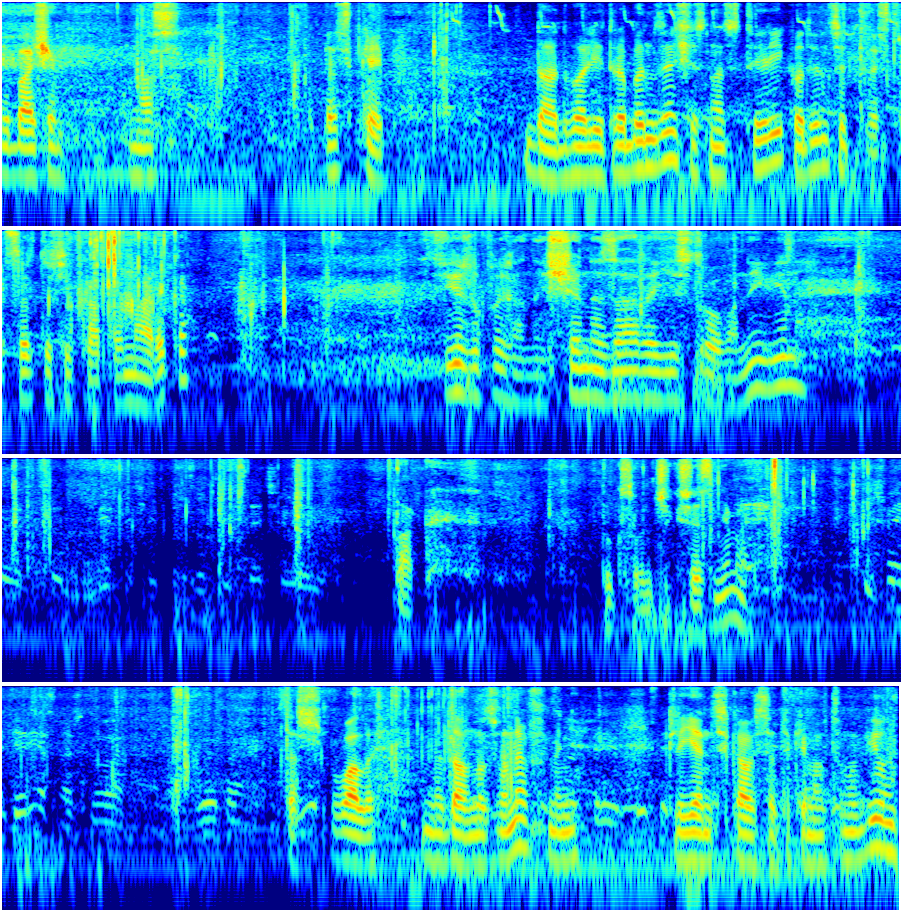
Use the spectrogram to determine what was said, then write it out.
І бачимо у нас Escape. Да, 2 літра бензин, 16 рік, 11300. Сертифікат Америка. Свіжо приганий, ще не зареєстрований він. Так. Туксончик ще зніме. Теж бували, недавно дзвонив мені. Клієнт цікавився таким автомобілем.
